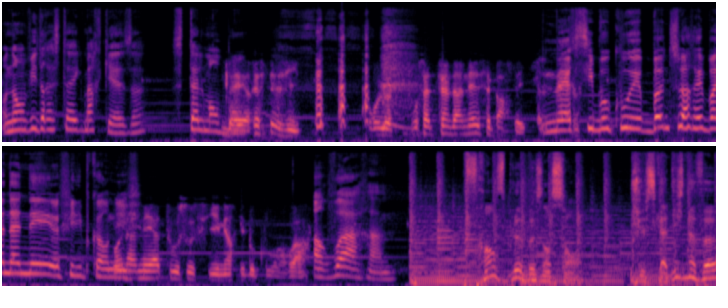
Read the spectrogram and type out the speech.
on a envie de rester avec Marquez. C'est tellement bon. Mais restez-y. pour, le- pour cette fin d'année, c'est parfait. Merci beaucoup et bonne soirée, bonne année euh, Philippe Cornu. Bonne année à tous aussi. Merci beaucoup. Au revoir. Au revoir. France Bleu Besançon. Jusqu'à 19h,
